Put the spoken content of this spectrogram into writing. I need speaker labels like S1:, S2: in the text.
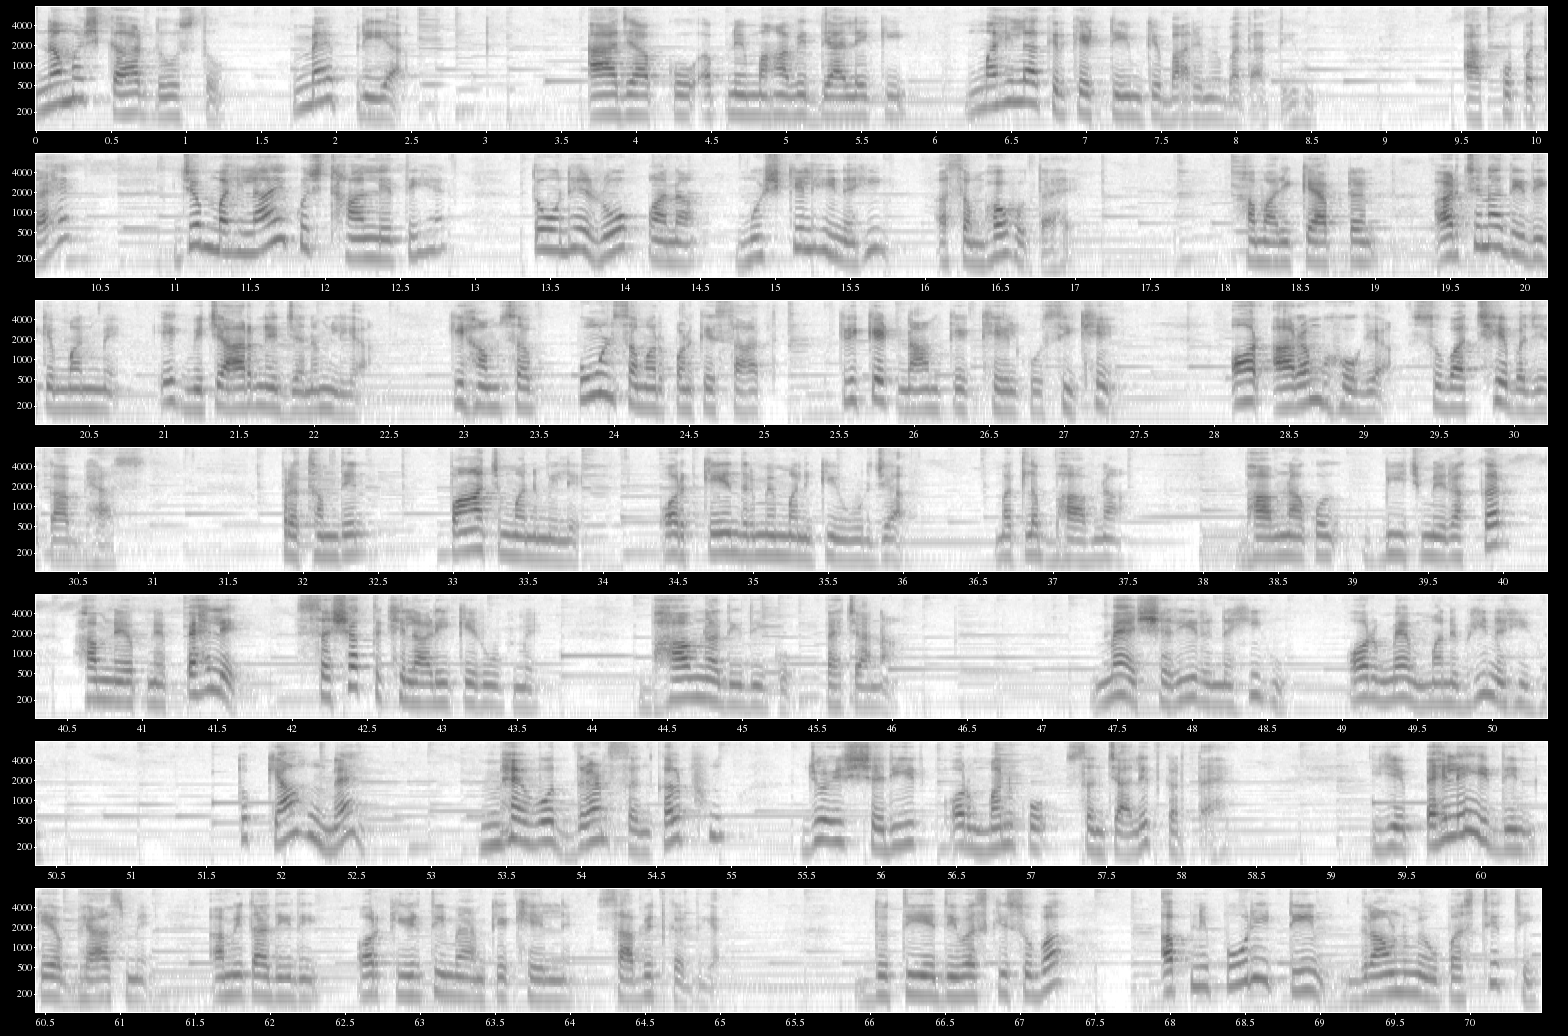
S1: नमस्कार दोस्तों, मैं प्रिया। आज आपको अपने महाविद्यालय की महिला क्रिकेट टीम के बारे में बताती हूँ। आपको पता है, जब महिलाएँ कुछ ठान लेती हैं तो उन्हें रोक पाना मुश्किल ही नहीं, असंभव होता है। हमारी कैप्टन अर्चना दीदी के मन में एक विचार ने जन्म लिया कि हम सब पूर्ण समर्पण के साथ क्रिकेट नाम के खेल को सीखें। और आरंभ हो गया सुबह छः बजे का अभ्यास। प्रथम दिन पाँच मन मिले और केंद्र में मन की ऊर्जा मतलब भावना भावना को बीच में रखकर हमने अपने पहले सशक्त खिलाड़ी के रूप में भावना दीदी को पहचाना। मैं शरीर नहीं हूँ और मैं मन भी नहीं हूँ। तो क्या हूँ मैं? मैं वो दृढ़ संकल्प हूँ जो इस शरीर और मन को संचालित करता है। ये पहले ही दिन के अभ्यास में अमिता दीदी और कीर्ति मैम के खेल ने साबित कर दिया। द्वितीय दिवस की सुबह अपनी पूरी टीम ग्राउंड में उपस्थित थी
